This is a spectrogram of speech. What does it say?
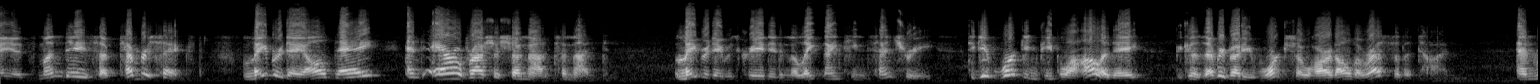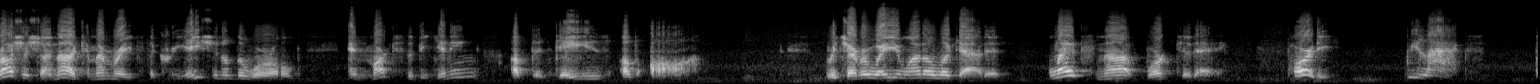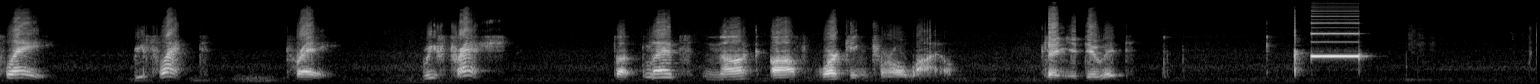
It's Monday, September 6th, Labor Day all day, and Erev Rosh Hashanah tonight. Labor Day was created in the late 19th century to give working people a holiday because everybody works so hard all the rest of the time. And Rosh Hashanah commemorates the creation of the world and marks the beginning of the days of awe. Whichever way you want to look at it, let's not work today. Party, play, reflect, pray, refresh. But let's knock off working for a while.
